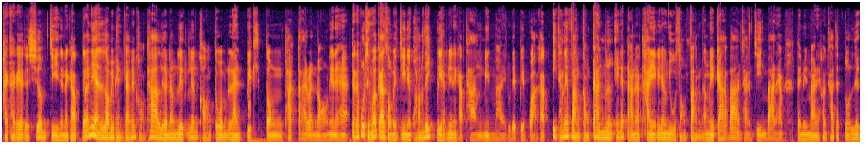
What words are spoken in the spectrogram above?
ใครๆก็อยากจะเชื่อมจีนนะครับดังนั้นเนี่ยเรามีแผนการเรื่องของท่าเรือน้ำลึกเรื่องของตัวแลนด์บริดจ์ตรงภาคใต้ระนองเนี่ยนะฮะแต่ถ้าพูดถึงว่าการส่งไปจีนเนี่ยความได้เปรียบเนี่ยนะครับทางเมียนมาเนี่ยดูได้เปรียบกว่าครับอีกทั้งในฝั่งของการเมืองเองก็ตามนะไทยก็ยังอยู่ 2 ฝั่งอเมริกาบ้างทางจีนบ้างนะครับแต่เมียนมาเนี่ยค่อนข้างจะตัวเลือก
